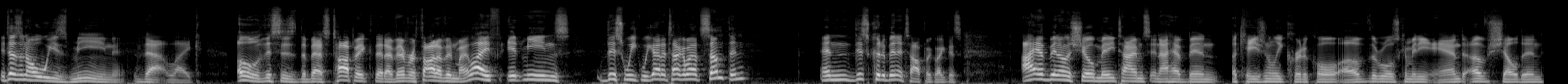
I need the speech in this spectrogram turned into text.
It doesn't always mean that, like, oh, this is the best topic that I've ever thought of in my life. It means this week we got to talk about something. And this could have been a topic like this. I have been on the show many times and I have been occasionally critical of the rules committee and of Sheldon.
